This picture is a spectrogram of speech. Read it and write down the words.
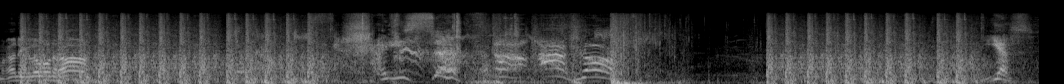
I'm running low on heart. Scheiße! Ah, Arschloch! Yes!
